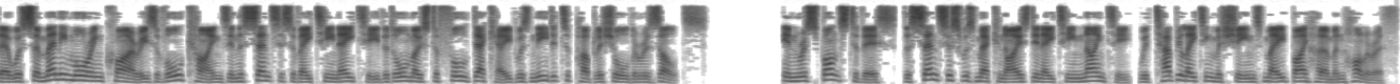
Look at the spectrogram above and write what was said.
There were so many more inquiries of all kinds in the census of 1880 that almost a full decade was needed to publish all the results. In response to this, the census was mechanized in 1890, with tabulating machines made by Herman Hollerith.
